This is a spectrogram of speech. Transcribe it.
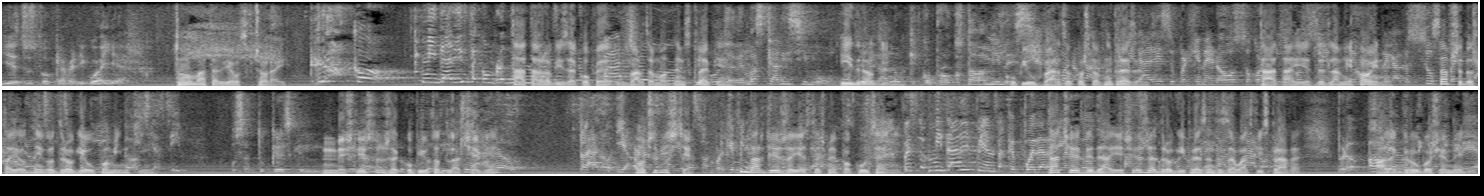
Y esto es lo que averigué ayer. To materiał z wczoraj. Tata robi zakupy super w bardzo fashion. modnym sklepie. I drogi. Kupił bardzo kosztowny prezent. Tata jest dla mnie hojny. Zawsze dostaję od niego drogie upominki. y así. O sea, ¿tú crees que el Myślisz, że kupił to dla ciebie? Oczywiście. Tym bardziej, że jesteśmy pokłóceni. Tacie wydaje się, że drogi prezent załatwi caro, sprawę. Ale grubo się myli.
